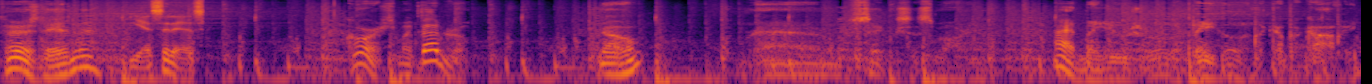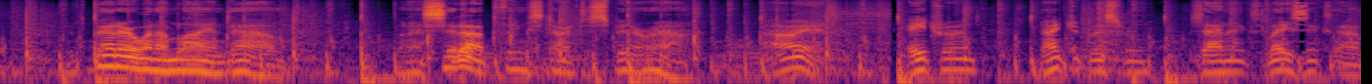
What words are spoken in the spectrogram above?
Thursday, isn't it? Yes, it is. Of course, my bedroom. No. Around six this morning. I had my usual, a bagel and a cup of coffee. It's better when I'm lying down. When I sit up, things start to spin around. Oh, yes. Atroid, nitroglycerin, Xanax, Lasix, um,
